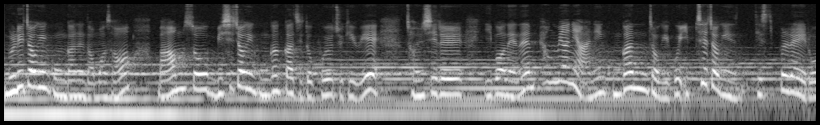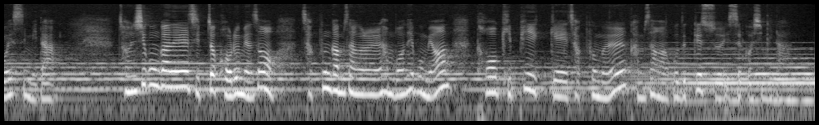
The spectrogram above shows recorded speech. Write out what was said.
물리적인 공간을 넘어서 마음속 미시적인 공간까지도 보여주기 위해 전시를 이번에는 평면이 아닌 공간적이고 입체적인 디스플레이로 했습니다. 전시 공간을 직접 걸으면서 작품 감상을 한번 해보면 더 깊이 있게 작품을 감상하고 느낄 수 있을 것입니다.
